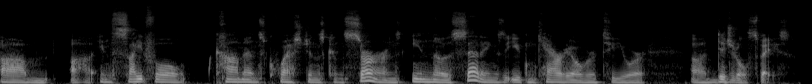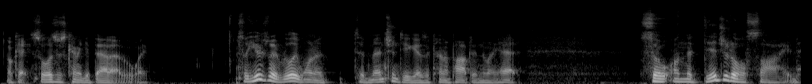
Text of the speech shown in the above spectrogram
um, uh, insightful comments, questions, concerns in those settings that you can carry over to your uh, digital space. Okay, so let's just kind of get that out of the way. So here's what I really wanted to mention to you guys that kind of popped into my head. So on the digital side,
